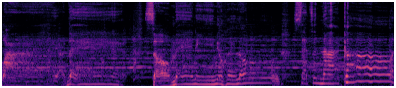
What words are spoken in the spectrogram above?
Why are there so many new Halo sets in our Call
